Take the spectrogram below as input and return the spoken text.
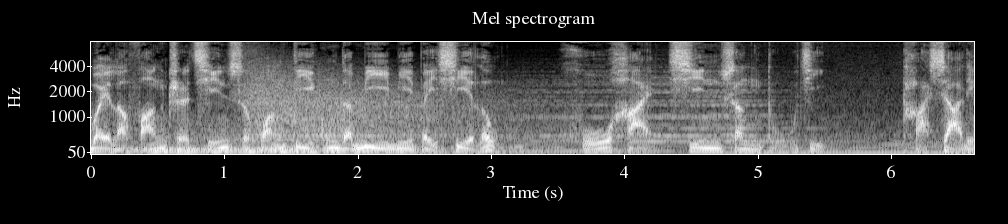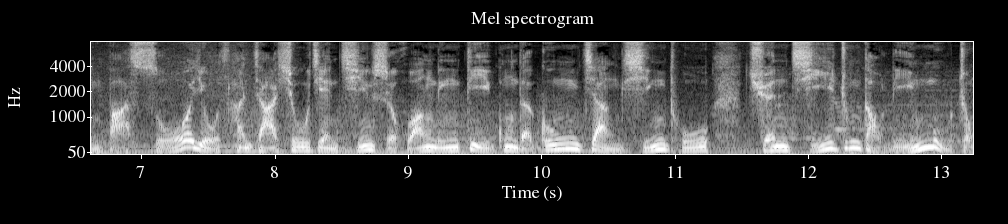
为了防止秦始皇地宫的秘密被泄露，胡亥心生毒计。他下令把所有参加修建秦始皇陵地宫的工匠、刑徒全集中到陵墓中，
